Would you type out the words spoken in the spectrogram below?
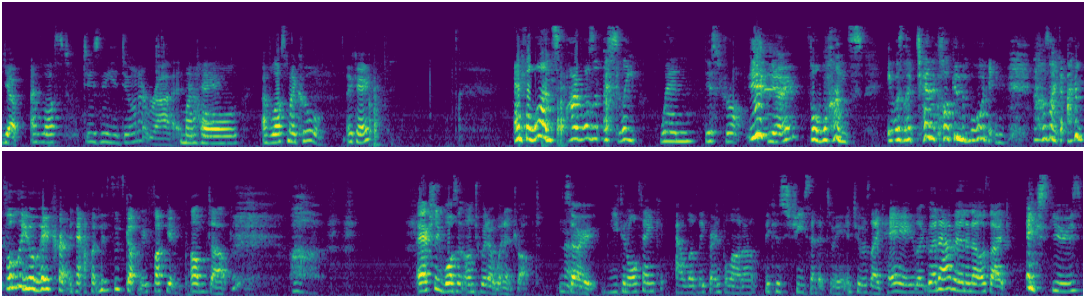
Yep, I've lost Disney, you're doing it right. my okay? whole. I've lost my cool. Okay. And for once, I wasn't asleep when this dropped. You know, for once, it was like ten o'clock in the morning. I was like, I'm fully awake right now, and this has got me fucking pumped up. I actually wasn't on Twitter when it dropped. No. So you can all thank our lovely friend Balana because she sent it to me and she was like, "Hey, look what happened," and I was like, "Excuse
